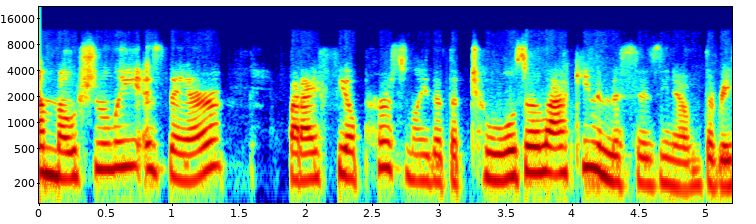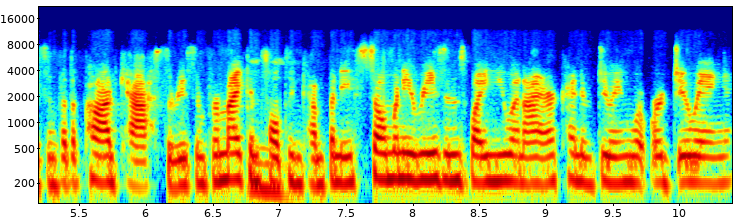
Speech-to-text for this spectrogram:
emotionally is there. But I feel personally that the tools are lacking. And this is, you know, the reason for the podcast, the reason for my mm-hmm. consulting mm-hmm. company, so many reasons why you and I are kind of doing what we're doing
